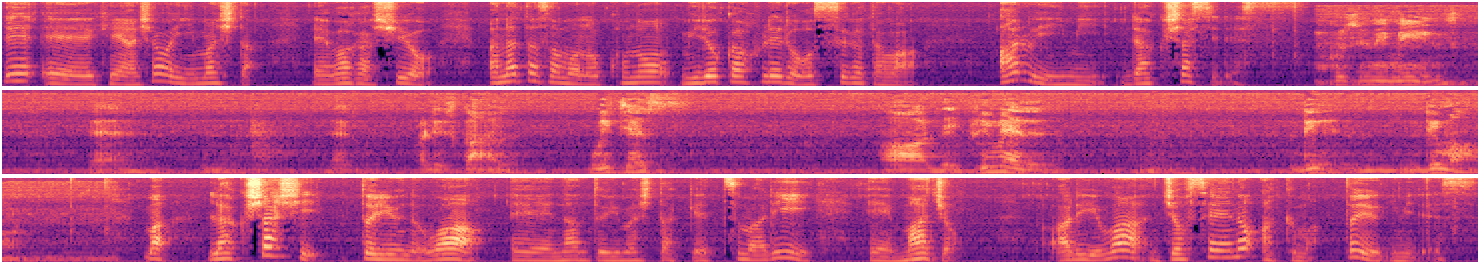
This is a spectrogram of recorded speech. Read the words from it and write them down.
で、えー、敬者は言いました。え、我が主よあなた様のこの魅力あふれるお姿はある意味落車師です。落車師というのは、えー、何と言いましたっけ？つまり、えー、魔女あるいは女性の悪魔という意味です。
